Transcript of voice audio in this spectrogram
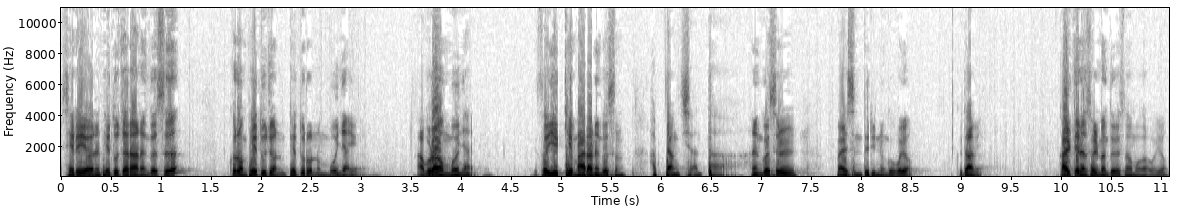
세례요한을 배도자라는 것은 그럼 배도전 베드로는 뭐냐요? 아브라함은 뭐냐? 그래서 이렇게 말하는 것은 합당치 않다 하는 것을 말씀드리는 거고요. 그 다음에 갈 때는 설명드려서 넘어가고요.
